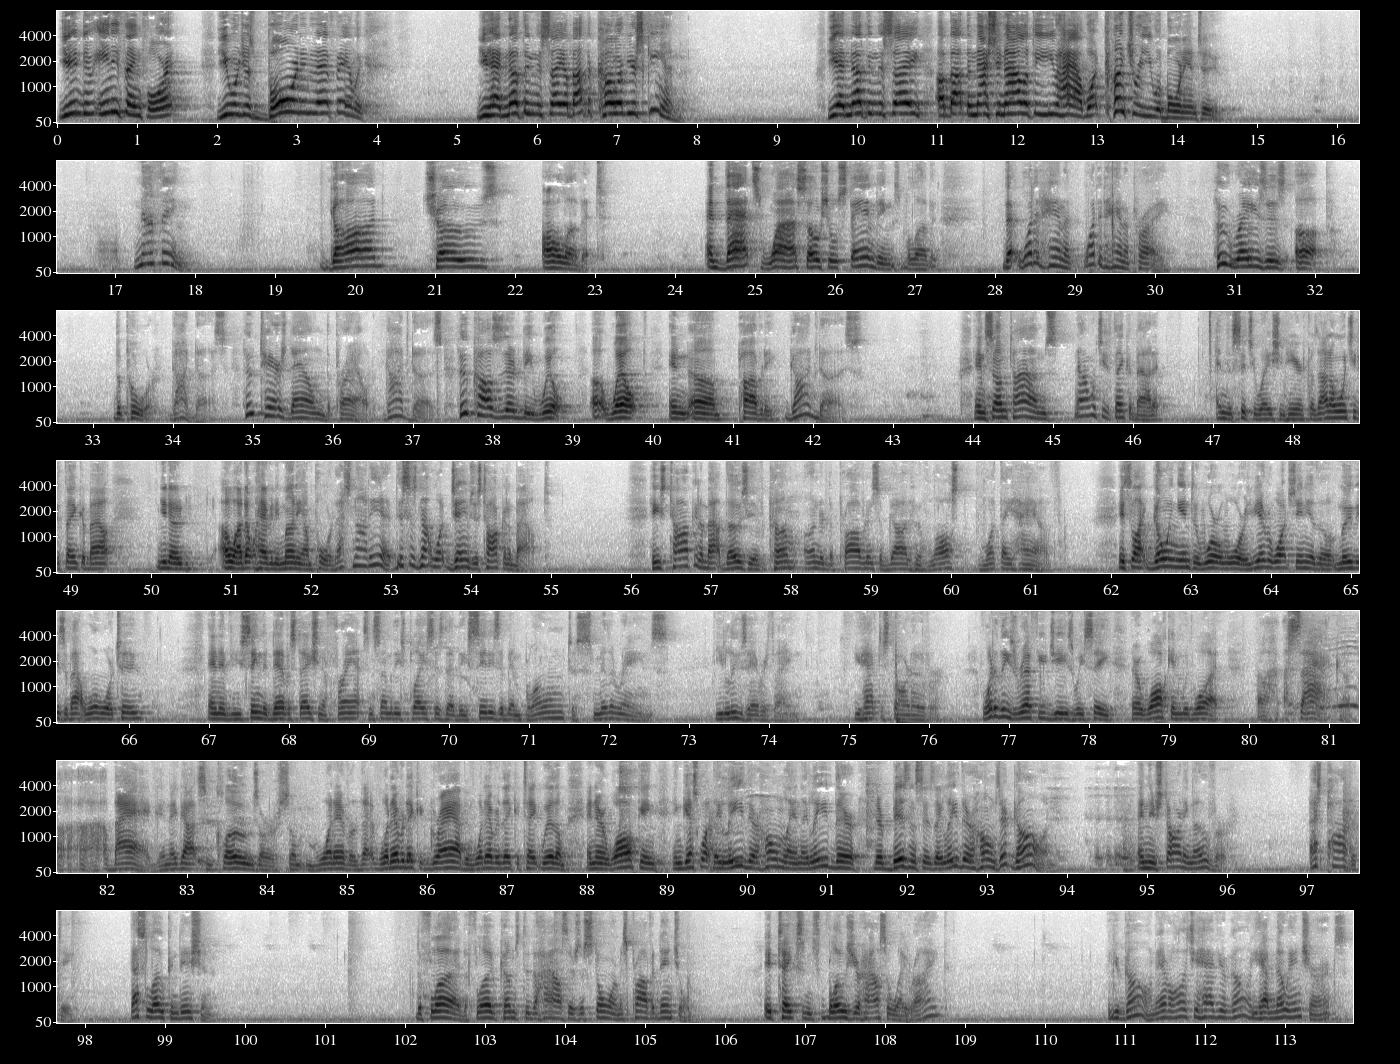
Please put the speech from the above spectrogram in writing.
You didn't do anything for it. You were just born into that family. You had nothing to say about the color of your skin. You had nothing to say about the nationality you have, what country you were born into. Nothing. God chose all of it. And that's why social standings, beloved. That what did Hannah what did Hannah pray? Who raises up the poor? God does. Who tears down the proud? God does. Who causes there to be wilt uh, wealth and um, poverty? God does. And sometimes, now I want you to think about it in the situation here because I don't want you to think about, you know, oh, I don't have any money, I'm poor. That's not it. This is not what James is talking about. He's talking about those who have come under the providence of God who have lost what they have. It's like going into World War. Have you ever watched any of the movies about World War II? And have you seen the devastation of France and some of these places that these cities have been blown to smithereens? You lose everything. You have to start over. What are these refugees we see? They're walking with what? A sack, a, a, a, bag, and they've got some clothes or some whatever, that, whatever they could grab and whatever they could take with them. And they're walking, and guess what? They leave their homeland, they leave their, their businesses, they leave their homes, they're gone. And they're starting over. That's poverty. That's low condition. The flood, the flood comes to the house, there's a storm, it's providential. It takes and blows your house away, right? You're gone. All that you have, you're gone. You have no insurance.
